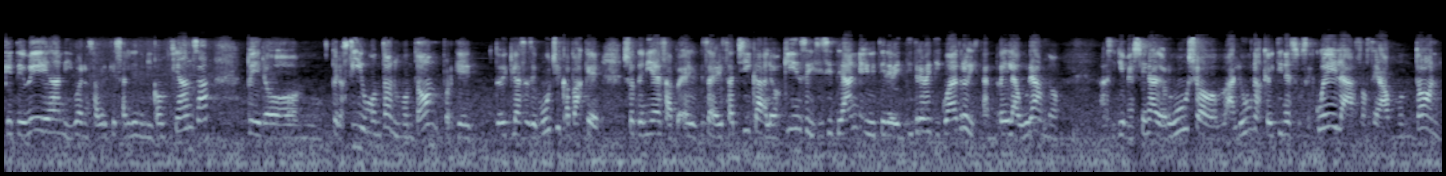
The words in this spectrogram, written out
que te vean y bueno, saber que es alguien de mi confianza, pero pero sí, un montón, un montón, porque doy clases de mucho y capaz que yo tenía esa, esa, chica a los 15, 17 años y hoy tiene 23, 24 y están relaburando. Así que me llena de orgullo alumnos que hoy tienen sus escuelas, o sea, un montón,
